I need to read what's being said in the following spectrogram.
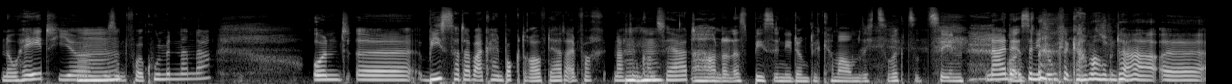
no hate hier, Mhm. wir sind voll cool miteinander. Und äh, Beast hat aber keinen Bock drauf. Der hat einfach nach dem Mhm. Konzert. Ah, und dann ist Beast in die dunkle Kammer, um sich zurückzuziehen. Nein, der und- ist in die dunkle Kammer, um da äh,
